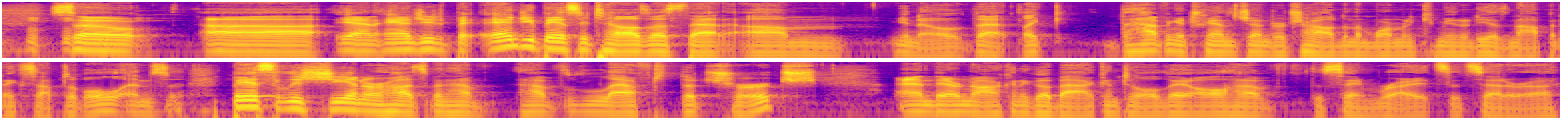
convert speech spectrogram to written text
so uh yeah and angie angie basically tells us that um you know that like having a transgender child in the mormon community has not been acceptable and so basically she and her husband have have left the church and they're not going to go back until they all have the same rights etc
